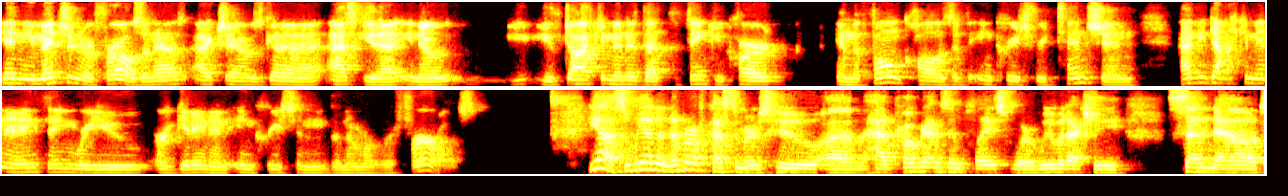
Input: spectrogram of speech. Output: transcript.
Yeah, and you mentioned referrals, and I was actually I was going to ask you that. You know, you, you've documented that the thank you card and the phone calls have increased retention. Have you documented anything where you are getting an increase in the number of referrals? Yeah, so we had a number of customers who um, had programs in place where we would actually send out,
